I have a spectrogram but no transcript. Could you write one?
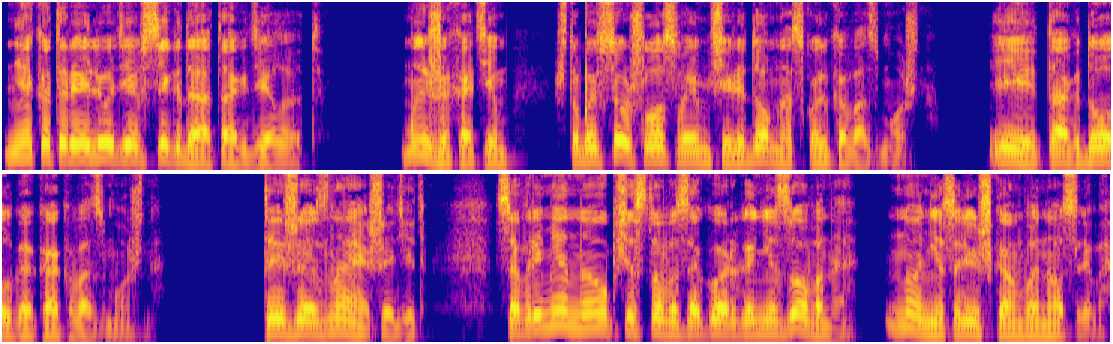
Некоторые люди всегда так делают. Мы же хотим, чтобы все шло своим чередом, насколько возможно. И так долго, как возможно. Ты же знаешь, Эдит, современное общество высоко организовано, но не слишком выносливо.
